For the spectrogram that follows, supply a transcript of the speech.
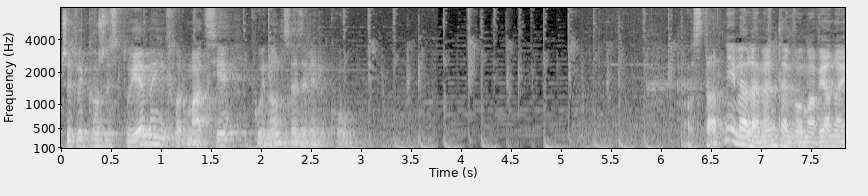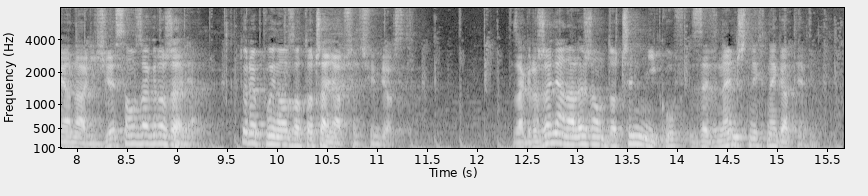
Czy wykorzystujemy informacje płynące z rynku? Ostatnim elementem w omawianej analizie są zagrożenia, które płyną z otoczenia przedsiębiorstwa. Zagrożenia należą do czynników zewnętrznych negatywnych.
